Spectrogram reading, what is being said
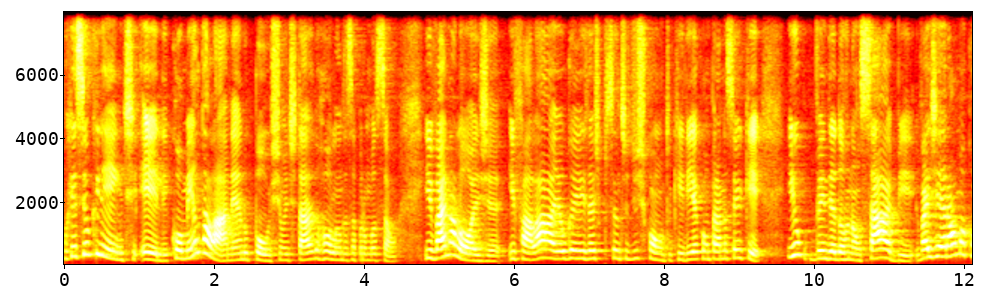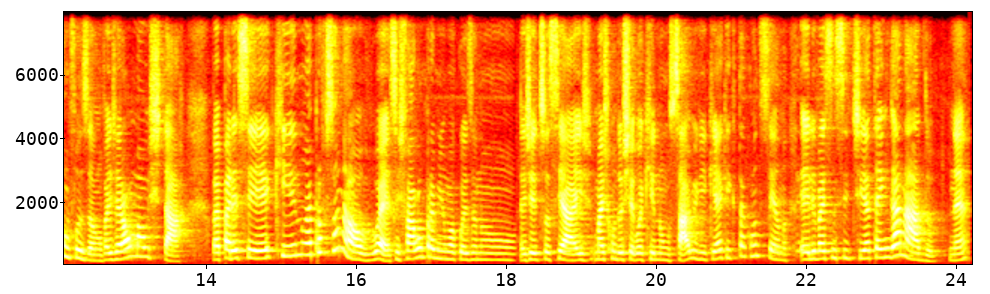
porque se o cliente ele comenta lá, né, no post onde está rolando essa promoção e vai na loja e fala, ah, eu ganhei 10% de desconto, queria comprar não sei o que, e o vendedor não sabe, vai gerar uma confusão, vai gerar um mal estar vai parecer que não é profissional. Ué, vocês falam para mim uma coisa no, nas redes sociais, mas quando eu chego aqui não sabe o que, que é, o que está acontecendo. Ele vai se sentir até enganado, né?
